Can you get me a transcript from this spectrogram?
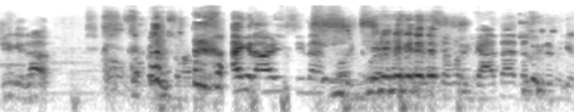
Jig it up. I can already see that point. If Someone got that. That's gonna be a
